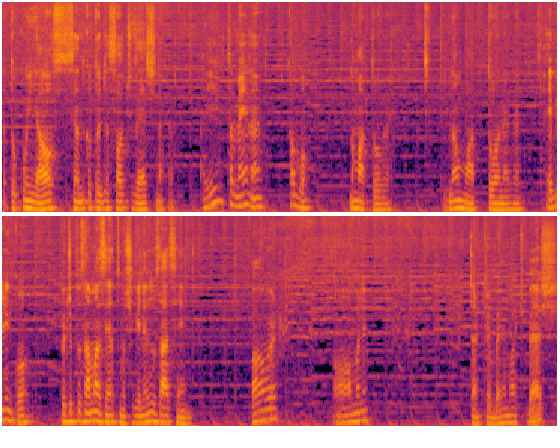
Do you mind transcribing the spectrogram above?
Eu tô com Yao, sendo que eu tô de Assault Vest, né, cara? Aí também, né? Acabou. Não matou, velho. Não matou, né, velho? Aí brincou. Tipo usar Mazenta, não cheguei nem a usar assim. Power. Toma ali. Tanque o Behemoth Bash.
